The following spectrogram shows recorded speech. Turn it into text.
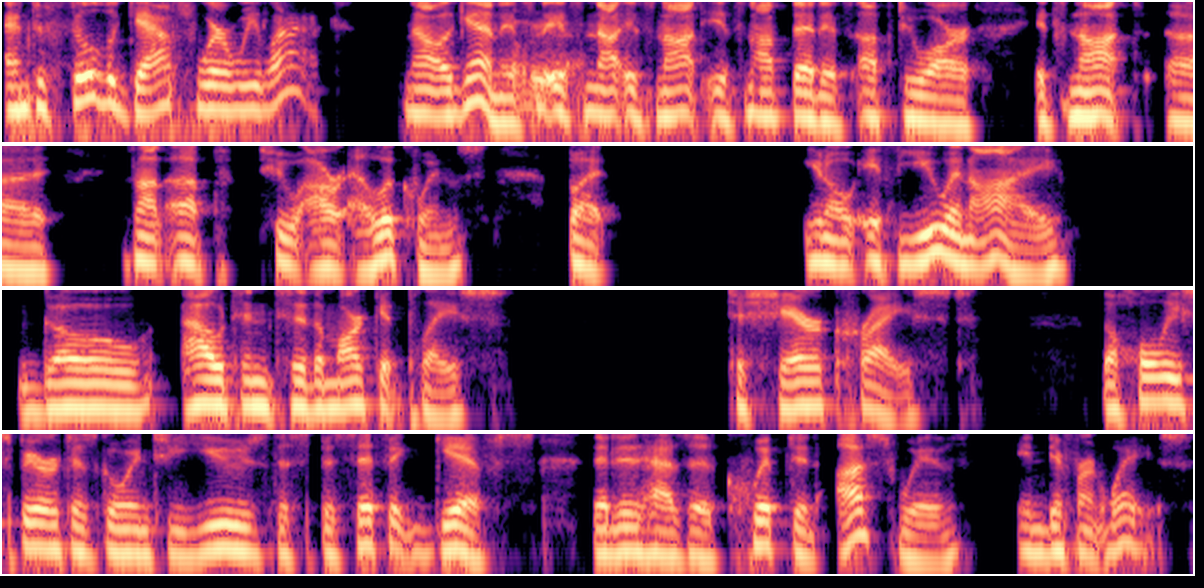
and to fill the gaps where we lack. Now, again, it's Oh, yeah. it's not it's not it's not that it's up to our it's not uh it's not up to our eloquence, but you know, if you and I go out into the marketplace to share Christ, the Holy Spirit is going to use the specific gifts that it has equipped us with in different ways.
